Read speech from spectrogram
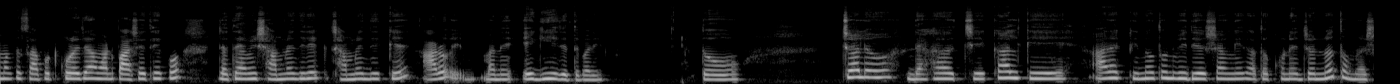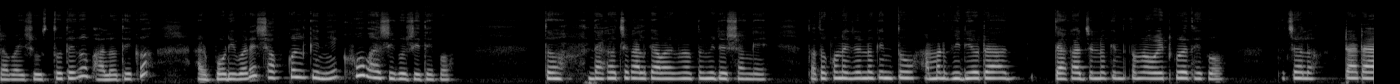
আমাকে সাপোর্ট করে যাও, আমার পাশে থেকো, যাতে আমি সামনের দিকে সামনের দিকে আরও মানে এগিয়ে যেতে পারি। তো চলো, দেখা হচ্ছে কালকে আর একটি নতুন ভিডিওর সঙ্গে। ততক্ষণের জন্য তোমরা সবাই সুস্থ থেকো, ভালো থেকো, আর পরিবারের সকলকে নিয়ে খুব হাসি খুশি থেকো। তো, দেখা হচ্ছে কালকে আবার একটা নতুন ভিডিওর সঙ্গে। ততক্ষণের জন্য কিন্তু আমার ভিডিওটা দেখার জন্য কিন্তু তোমরা ওয়েট করে থেকো। তো চলো, টাটা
